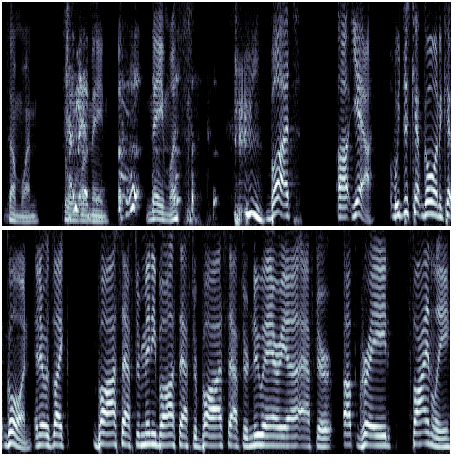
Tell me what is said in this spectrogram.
someone who will remain nameless. but uh, yeah, we just kept going and kept going, and it was like boss after mini boss after boss after new area after upgrade. Finally,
